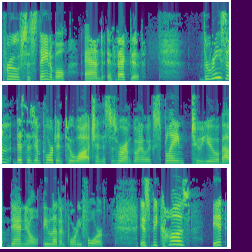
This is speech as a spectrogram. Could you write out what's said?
prove sustainable and effective. The reason this is important to watch, and this is where I'm going to explain to you about Daniel 11:44, is because it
